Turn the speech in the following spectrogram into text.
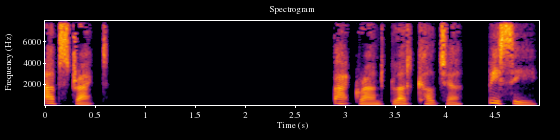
Abstract Background Blood Culture, BC,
